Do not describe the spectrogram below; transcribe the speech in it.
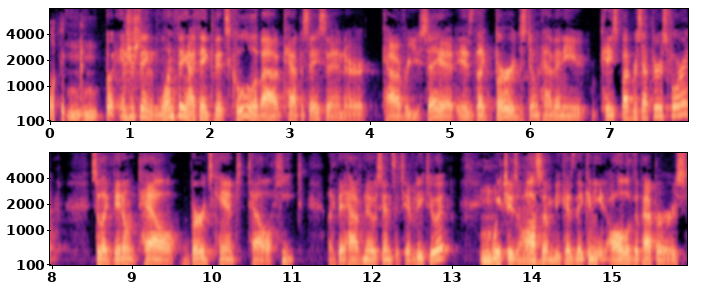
Like, Mhm. But interesting, one thing I think that's cool about capsaicin, or however you say it, is like birds don't have any taste bud receptors for it. So like they don't tell birds can't tell heat. Like they have no sensitivity to it, Mm. which is awesome because they can eat all of the peppers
